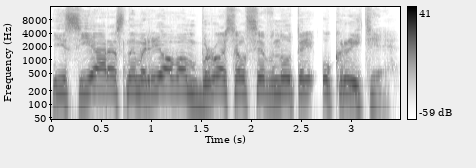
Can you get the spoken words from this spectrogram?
и с яростным ревом бросился внутрь укрытия.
